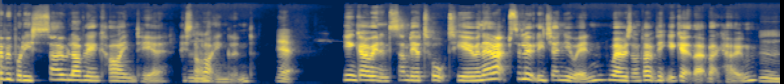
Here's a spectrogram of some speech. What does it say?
Everybody's so lovely and kind here. It's not Mm. like England. yeah. you can go in and somebody will talk to you and they're absolutely genuine whereas i don't think you get that back home Mm,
